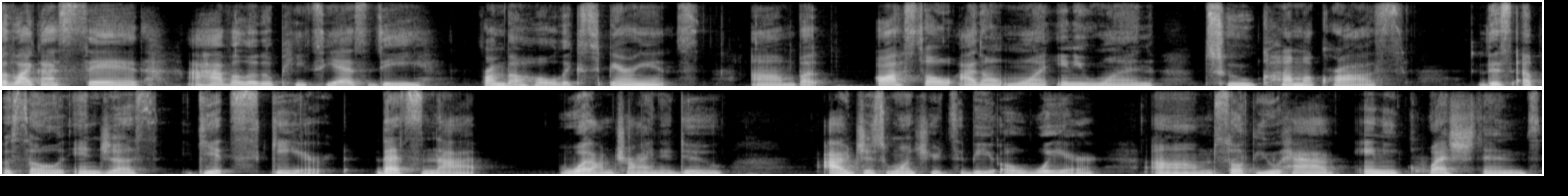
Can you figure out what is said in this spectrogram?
But like I said, I have a little PTSD from the whole experience. Um, but also, I don't want anyone to come across this episode and just get scared. That's not what I'm trying to do. I just want you to be aware. Um, so if you have any questions,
